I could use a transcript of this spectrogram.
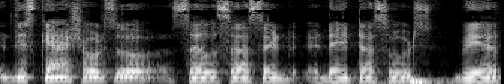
this cache also serves as a data source where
